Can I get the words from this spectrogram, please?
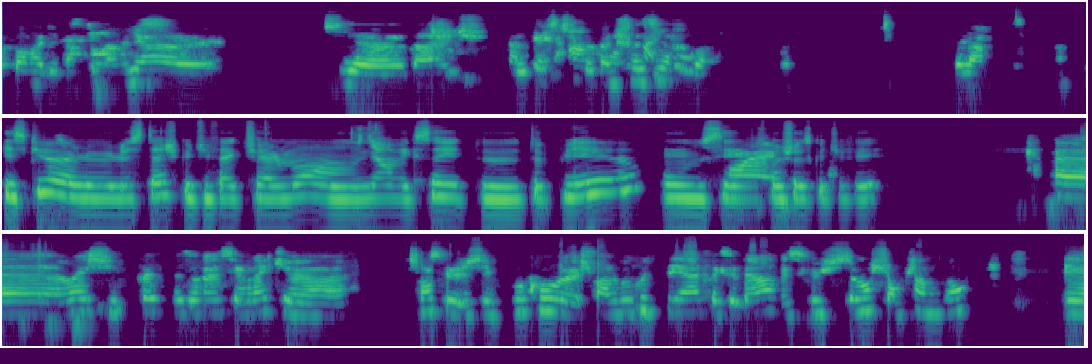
rapport à des partenariats euh, qui, euh, bah, tu, tu peux pas le choisir. Quoi. Voilà. Est-ce que euh, le, le, stage que tu fais actuellement en lien avec ça te, te plaît ou c'est ouais. autre chose que tu fais? Euh, ouais, je suis très, très heureuse. C'est vrai que euh, je pense que j'ai beaucoup, je parle beaucoup de théâtre, etc. Parce que justement, je suis en plein dedans. Et,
